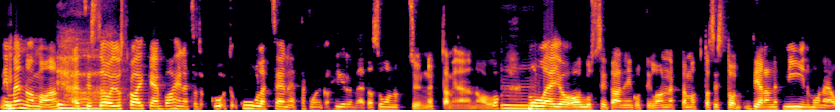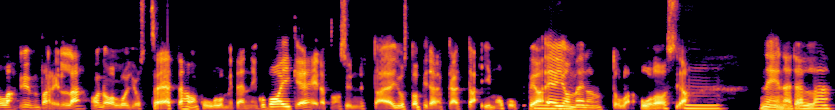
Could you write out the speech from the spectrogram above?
nimenomaan. Että siis se on just kaikkein pahin, että sä kuulet sen, että kuinka hirveätä sun synnyttäminen on ollut. Mm. Mulle ei ole ollut sitä niin kuin, tilannetta, mutta siis to, tiedän, että niin monella ympärillä on ollut just se, että he on kuullut, miten niin kuin, vaikea heidät on synnyttää ja just on pitänyt käyttää imukuppia. Mm. Ei ole meinannut tulla ulos ja mm. niin edelleen.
